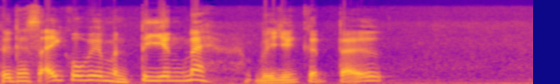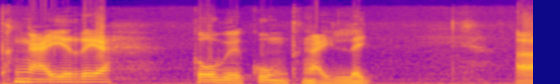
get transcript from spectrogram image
ទៅថាស្អីក៏វាមិនទៀងដែរបើយើងគិតទៅថ្ងៃរះក៏វាគង់ថ្ងៃលិចអឺ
